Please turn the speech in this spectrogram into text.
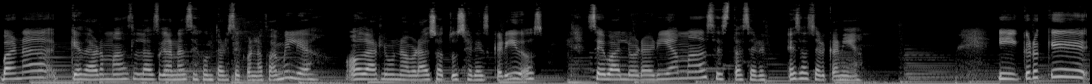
van a quedar más las ganas de juntarse con la familia o darle un abrazo a tus seres queridos. Se valoraría más esta esa cercanía. Y creo que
